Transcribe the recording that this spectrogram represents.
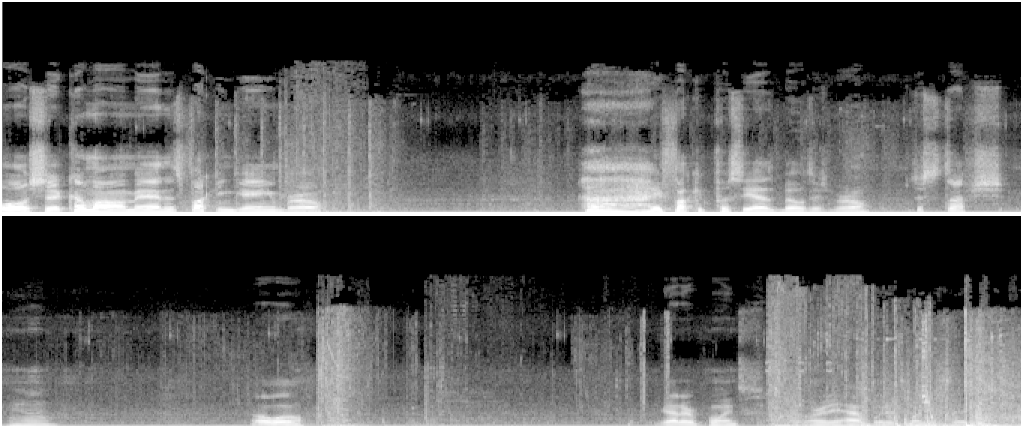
Bullshit, come on, man. This fucking game, bro. hey, fucking pussy ass builders, bro. Just stop shit, you know? Oh well. Got our points. I'm already halfway to 26.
